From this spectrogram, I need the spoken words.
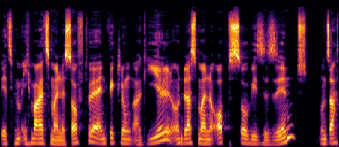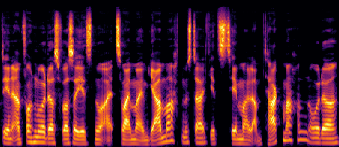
jetzt ich mache jetzt meine Softwareentwicklung agil und lasse meine Ops so wie sie sind und sage denen einfach nur das, was er jetzt nur zweimal im Jahr macht, müsste halt jetzt zehnmal am Tag machen oder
